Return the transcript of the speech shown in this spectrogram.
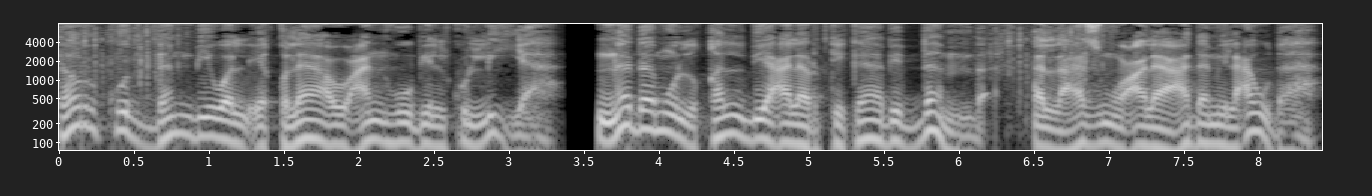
ترك الذنب والإقلاع عنه بالكلية. ندم القلب على ارتكاب الذنب. العزم على عدم العودة.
